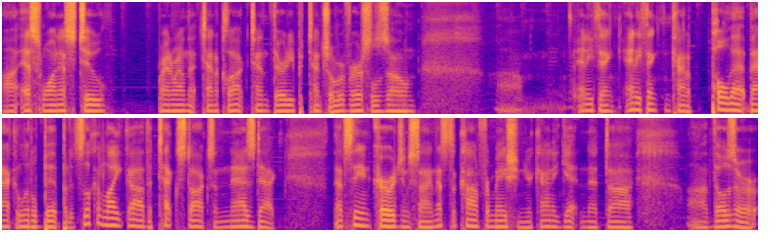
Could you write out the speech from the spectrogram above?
Uh, S1, S2, right around that 10 o'clock, 10:30 potential reversal zone. Um, anything, anything can kind of pull that back a little bit, but it's looking like uh, the tech stocks and Nasdaq that's the encouraging sign. That's the confirmation you're kind of getting that uh, uh, those are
